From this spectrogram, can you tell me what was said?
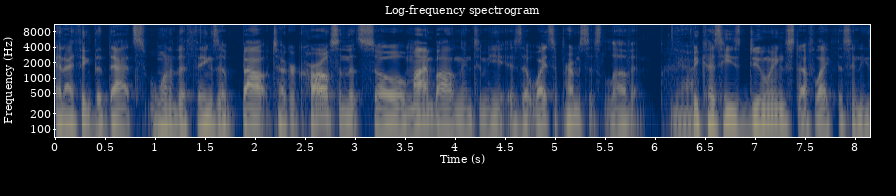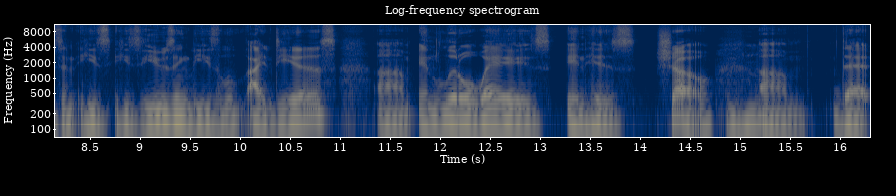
and I think that that's one of the things about Tucker Carlson that's so mind-boggling to me is that white supremacists love him Yeah. because he's doing stuff like this and he's in, he's he's using these ideas um, in little ways in his show Mm-hmm. um, that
